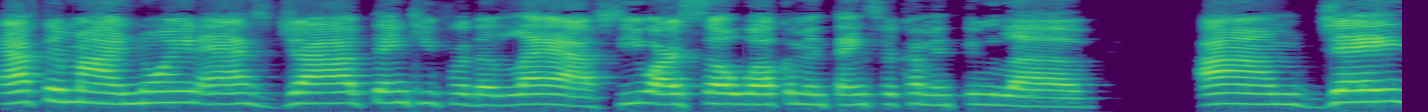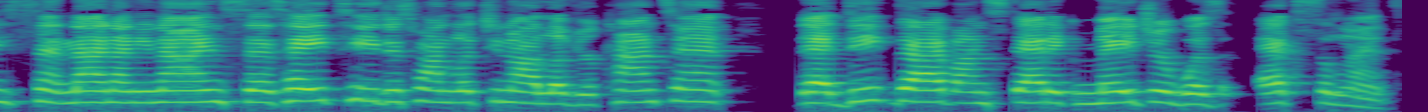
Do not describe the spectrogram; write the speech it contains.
After my annoying ass job, thank you for the laughs. You are so welcome and thanks for coming through, love. Um, Jay sent 999 says, Hey T, just want to let you know I love your content. That deep dive on static major was excellent.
